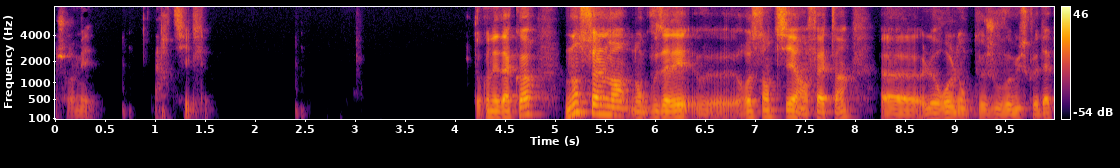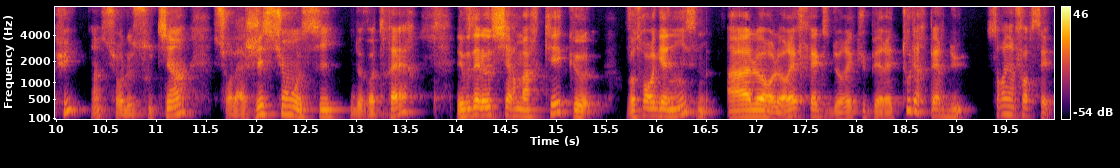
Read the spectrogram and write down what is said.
je remets l'article donc on est d'accord Non seulement donc vous allez euh, ressentir en fait hein, euh, le rôle donc, que jouent vos muscles d'appui hein, sur le soutien, sur la gestion aussi de votre air, mais vous allez aussi remarquer que votre organisme a alors le réflexe de récupérer tout l'air perdu sans rien forcer.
